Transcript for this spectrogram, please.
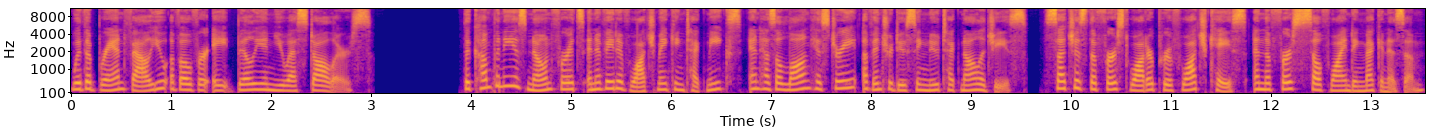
with a brand value of over 8 billion US dollars. The company is known for its innovative watchmaking techniques and has a long history of introducing new technologies, such as the first waterproof watch case and the first self-winding mechanism.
